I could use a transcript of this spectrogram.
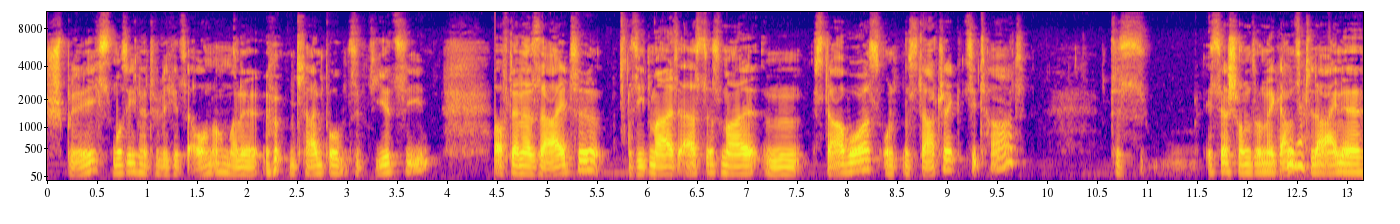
sprichst, muss ich natürlich jetzt auch noch mal eine, einen kleinen Bogen zu dir ziehen. Auf deiner Seite sieht man als erstes mal ein Star Wars und ein Star Trek Zitat. Das ist ja schon so eine ganz ja. kleine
